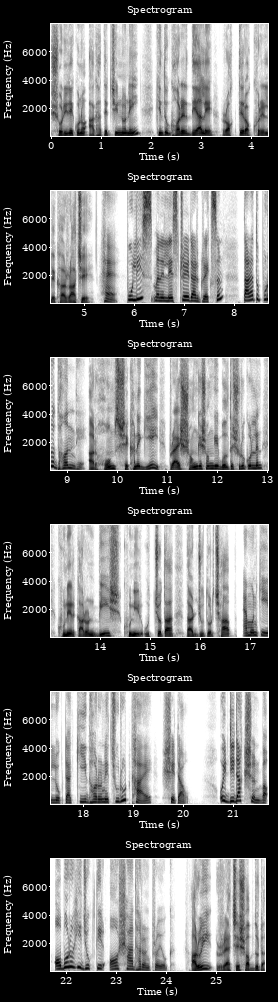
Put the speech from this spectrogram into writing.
শরীরে কোনো আঘাতের চিহ্ন নেই কিন্তু ঘরের দেয়ালে রক্তের অক্ষরে লেখা রাচে। হ্যাঁ পুলিশ মানে লেস্ট্রেড আর গ্রেকসন তারা তো পুরো ধন্ধে। আর হোমস সেখানে গিয়েই প্রায় সঙ্গে সঙ্গেই বলতে শুরু করলেন খুনের কারণ বিষ খুনির উচ্চতা তার জুতোর ছাপ। এমনকি লোকটা কি ধরনের চুরুট খায় সেটাও। ওই ডিডাকশন বা অবরোহী যুক্তির অসাধারণ প্রয়োগ। আর ওই র্যাচে শব্দটা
